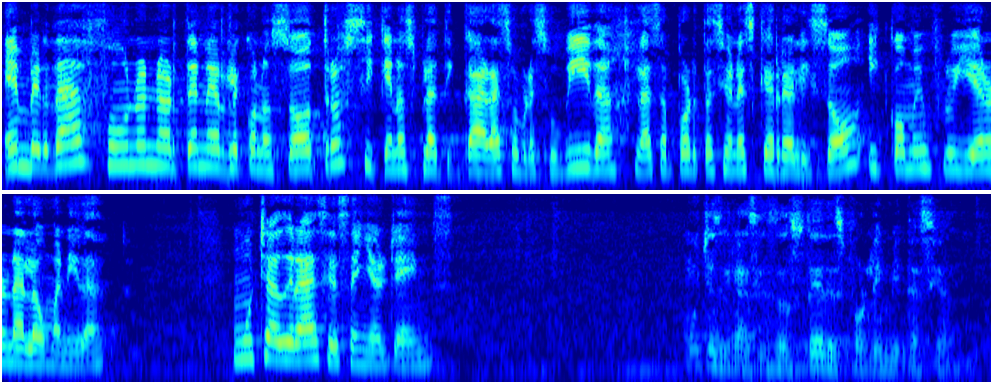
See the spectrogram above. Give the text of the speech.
en verdad fue un honor tenerle con nosotros y que nos platicara sobre su vida, las aportaciones que realizó y cómo influyeron a la humanidad. Muchas gracias, señor James. Muchas gracias a ustedes por la invitación.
